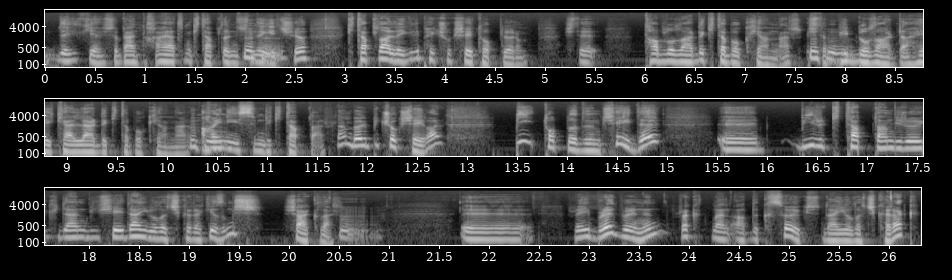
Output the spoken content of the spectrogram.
dedik ya işte ben hayatım kitapların içinde geçiyor. Kitaplarla ilgili pek çok şey topluyorum. İşte tablolarda kitap okuyanlar, işte biblolarda, heykellerde kitap okuyanlar, aynı isimli kitaplar falan böyle birçok şey var. Bir topladığım şey de e, bir kitaptan, bir öyküden, bir şeyden yola çıkarak yazılmış şarkılar. E, Ray Bradbury'nin Rocketman adlı kısa öyküsünden yola çıkarak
